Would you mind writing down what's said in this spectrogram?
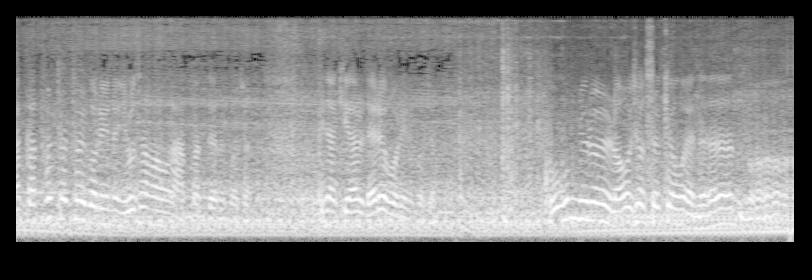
약간 털털털 거리는 이 상황을 안 만드는 거죠. 그냥 기아를 내려버리는 거죠. 고급류를 넣으셨을 경우에는 뭐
